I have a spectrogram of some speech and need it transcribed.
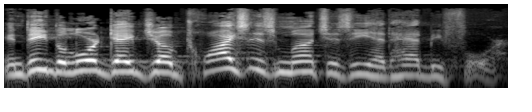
Indeed, the Lord gave Job twice as much as he had had before.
